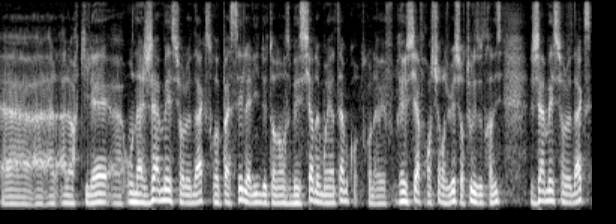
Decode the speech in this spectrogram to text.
alors qu'il est. on n'a jamais sur le DAX repassé la ligne de tendance baissière de moyen terme qu'on avait réussi à franchir en juillet sur tous les autres indices. Jamais sur le DAX.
